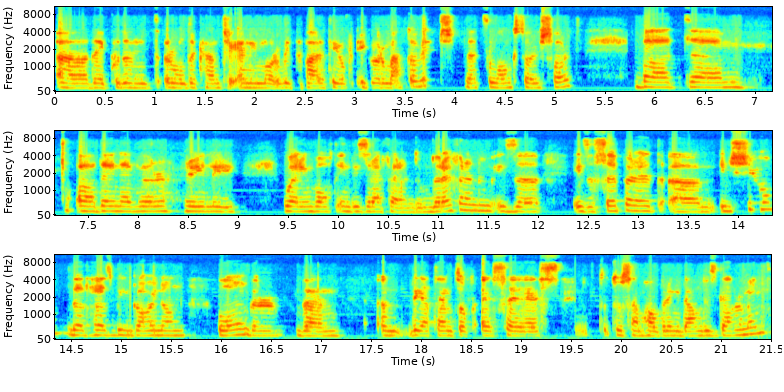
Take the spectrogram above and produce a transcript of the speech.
uh, they couldn't rule the country anymore with the party of Igor Matovic. That's a long story short. But um, uh, they never really were involved in this referendum. The referendum is a is a separate um, issue that has been going on longer than um, the attempts of SAS to, to somehow bring down this government.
